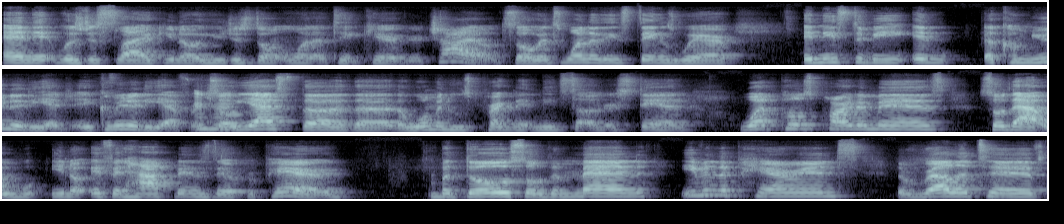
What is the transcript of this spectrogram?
And it was just like you know you just don't want to take care of your child. So it's one of these things where it needs to be in a community a community effort. Mm-hmm. so yes the the the woman who's pregnant needs to understand what postpartum is so that you know if it happens they're prepared. But those so the men even the parents the relatives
